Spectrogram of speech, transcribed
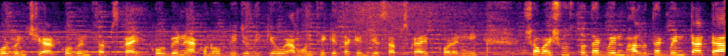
করবেন শেয়ার করবেন সাবস্ক্রাইব করবেন। এখন অবধি যদি কেউ এমন থেকে থাকেন যে সাবস্ক্রাইব করেননি, সবাই সুস্থ থাকবেন, ভালো থাকবেন। টাটা!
